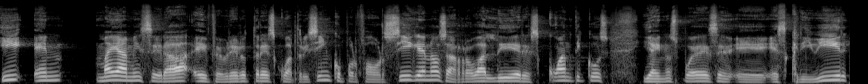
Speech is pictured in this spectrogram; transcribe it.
y en Miami será en febrero 3, 4 y 5. Por favor, síguenos, arroba líderes cuánticos y ahí nos puedes eh, eh, escribir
